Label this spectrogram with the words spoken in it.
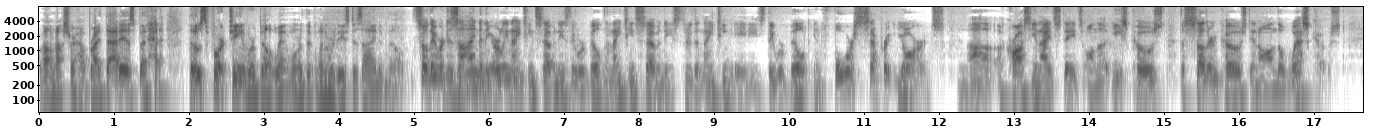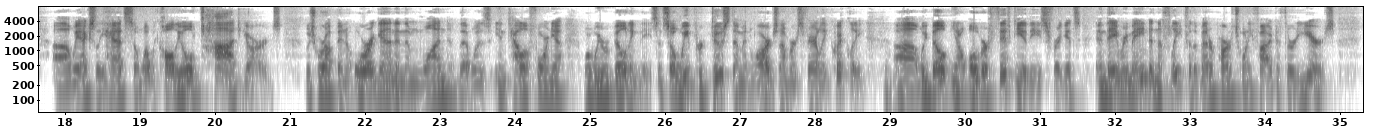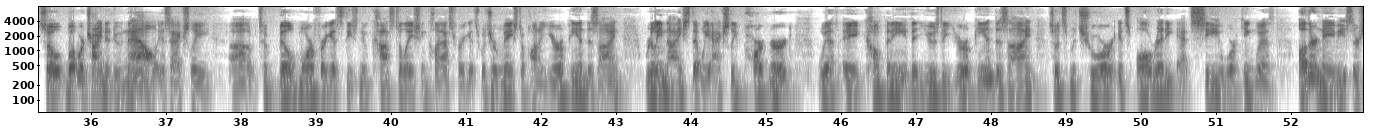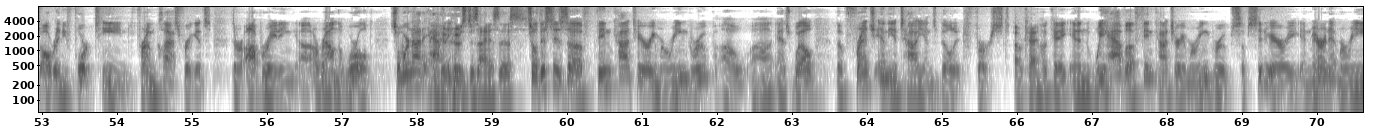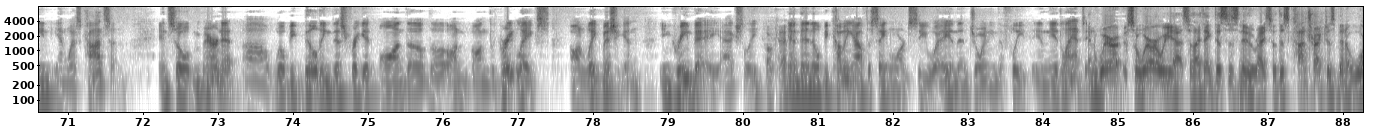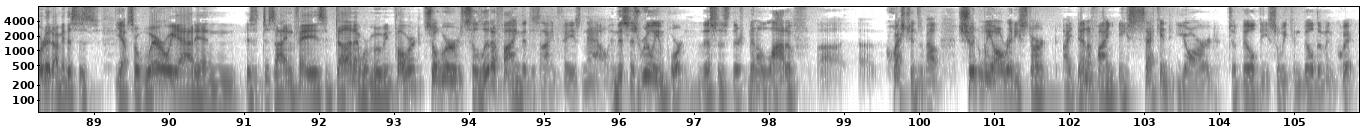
Well, I'm not sure how bright that is, but those 14 were built when? When were, the, when were these designed and built? So they were designed in the early 1970s. They were built in the 1970s through the 1980s. They were built in four separate yards mm-hmm. uh, across the United States on the East Coast, the Southern Coast, and on the West Coast. Uh, we actually had some what we call the old Todd yards, which were up in Oregon, and then one that was in California where we were building these. And so we produced them in large numbers fairly quickly. Mm-hmm. Uh, we built, you know, over 50 of these frigates, and they remained in the fleet for the better part of 25 to 30 years. So what we're trying to do now is actually uh, to build more frigates, these new Constellation class frigates, which are mm-hmm. based upon a European design. Really nice that we actually partnered with a company that used a European design. So it's mature, it's already at sea working with other navies. There's already 14 FREMM class frigates that are operating uh, around the world. So we're not having. Whose design is this? So this is a Fincantieri Marine Group uh, mm-hmm. uh, as well. The French and the Italians built it first. Okay. Okay, and we have a Fincantieri Marine Group subsidiary in Marinette Marine in Wisconsin. And so Marinette uh, will be building this frigate on the, the on, on the Great Lakes on Lake Michigan in Green Bay, actually. Okay. And then it'll be coming out the St. Lawrence Seaway and then joining the fleet in the Atlantic. And where? So where are we at? So I think this is new, right? So this contract has been awarded. I mean, this is. Yep. So where are we at in is design phase done and we're moving forward? So we're solidifying the design phase now, and this is really important. This is there's been a lot of. Uh, uh, questions about shouldn't we already start identifying a second yard to build these so we can build them in quick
